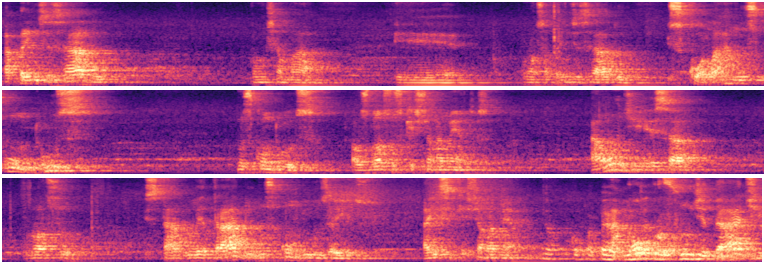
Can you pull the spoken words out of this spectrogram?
aprendizado, vamos chamar, é, o nosso aprendizado escolar nos conduz, nos conduz aos nossos questionamentos. Aonde essa, o nosso estado letrado nos conduz a isso, a esse questionamento? Não, a qual profundidade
